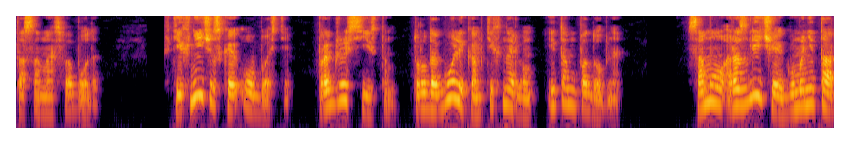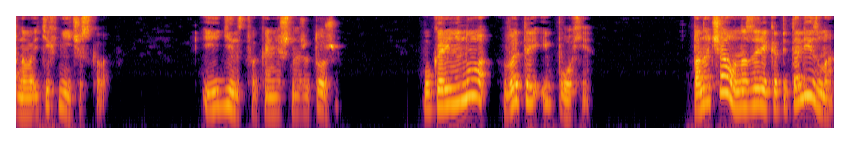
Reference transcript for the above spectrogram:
та самая свобода. В технической области прогрессистом, трудоголиком, технарем и тому подобное. Само различие гуманитарного и технического и единство, конечно же, тоже укоренено в этой эпохе. Поначалу на заре капитализма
